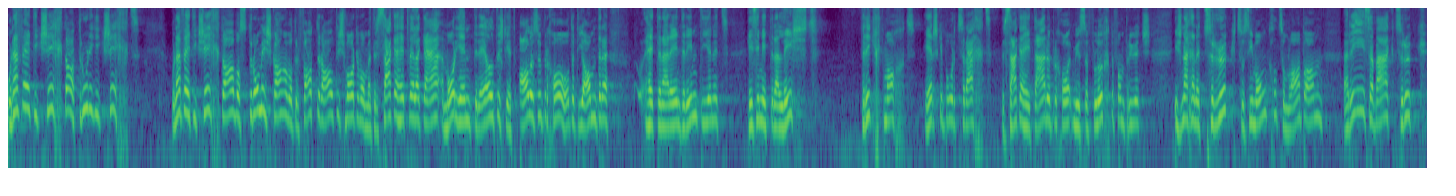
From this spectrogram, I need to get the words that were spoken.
Und dann fängt die Geschichte an, die traurige Geschichte. Und dann fängt die Geschichte an, wo es darum ist gegangen, wo der Vater alt ist worden, wo man der Segen hat geben Moriem, der Älteste, hat alles bekommen, oder? Die anderen hätten dann eher ihm gedient. Haben sie mit einer List Trick gemacht, Erstgeburtsrecht, Der Segen hat er bekommen, musste flüchten vom Brütsch, ist nachher zurück zu seinem Onkel, zum Laban, einen riesen Weg zurück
